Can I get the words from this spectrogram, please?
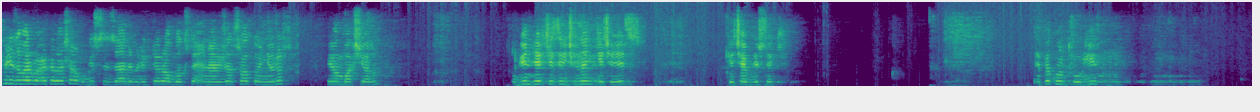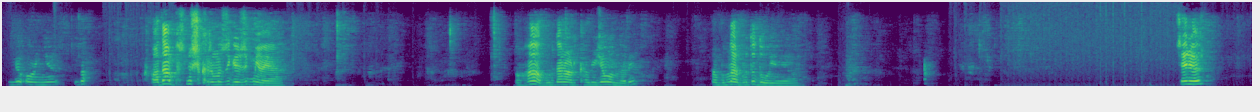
Hepinize merhaba arkadaşlar. Bugün sizlerle birlikte Roblox'ta Enerji Assault oynuyoruz. Hemen başlayalım. Bugün herkesin içinden geçeceğiz. Geçebilirsek. Tepe kontrolü ne oynuyor? Da- Adam pusmuş kırmızı gözükmüyor ya. Aha buradan arkalayacağım onları. Ha bunlar burada doğuyor ya. Sen öl.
